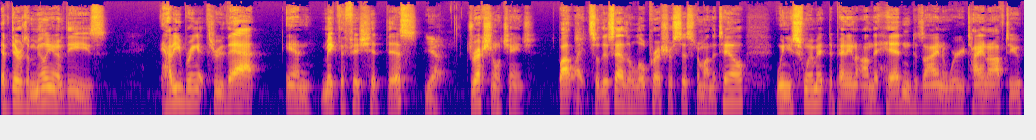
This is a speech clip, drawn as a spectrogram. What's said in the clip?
if there's a million of these how do you bring it through that and make the fish hit this yeah. directional change spotlight. So this has a low pressure system on the tail. When you swim it depending on the head and design and where you're tying it off to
